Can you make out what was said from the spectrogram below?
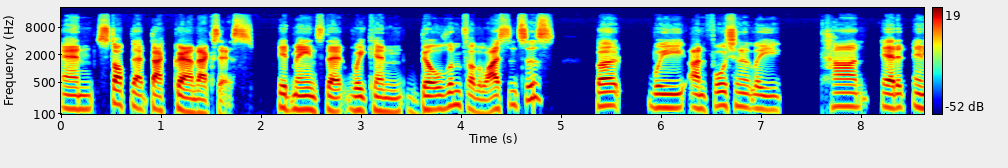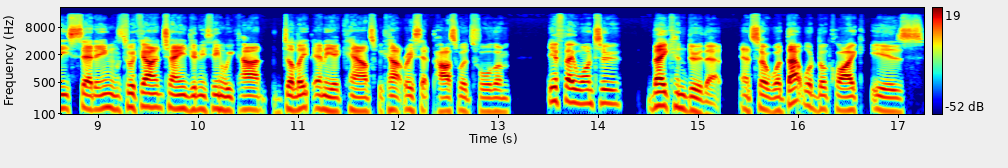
and stop that background access. It means that we can bill them for the licenses, but we unfortunately can't edit any settings. We can't change anything. We can't delete any accounts. We can't reset passwords for them. If they want to, they can do that. And so, what that would look like is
